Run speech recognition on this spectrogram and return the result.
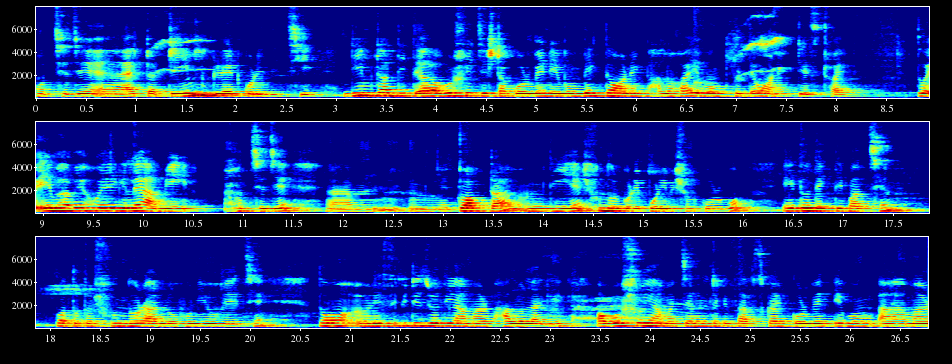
হচ্ছে যে একটা ডিম গ্রেড করে দিচ্ছি। ডিমটা দিতে অবশ্যই চেষ্টা করবেন এবং দেখতে অনেক ভালো হয় এবং খেতেও অনেক টেস্ট হয়। তো এভাবে হয়ে গেলে আমি হচ্ছে যে টপটা দিয়ে সুন্দর করে পরিবেশন করব। এই তো দেখতে পাচ্ছেন কতটা সুন্দর আর লোভনীয় হয়েছে। তো রেসিপিটি যদি আমার ভালো লাগে, অবশ্যই আমার চ্যানেলটাকে সাবস্ক্রাইব করবেন এবং আমার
